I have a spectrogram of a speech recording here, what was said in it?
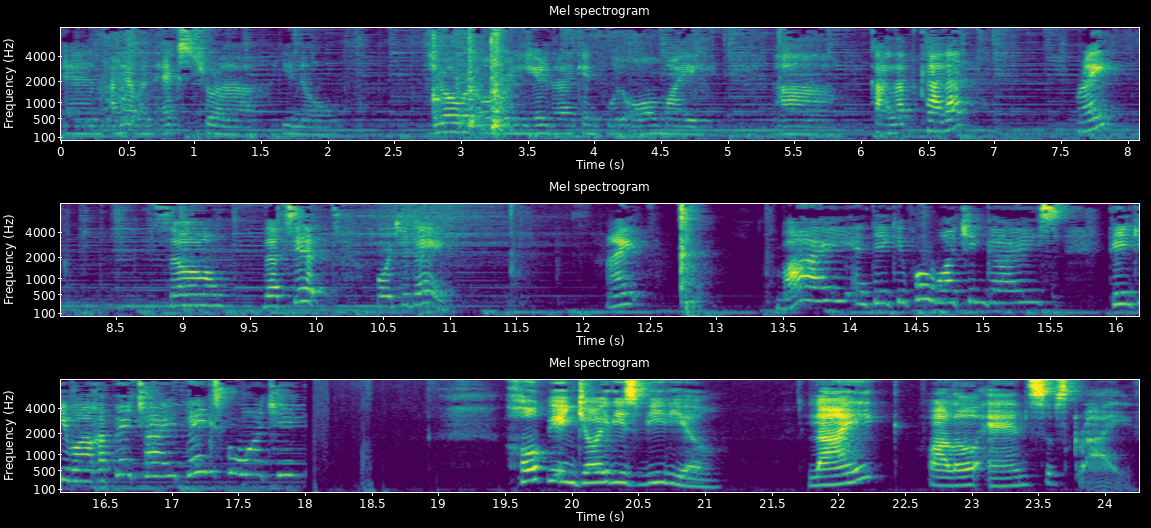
And I have an extra, you know, drawer over here that I can put all my uh, kalat kalat, right? So that's it for today, right? Bye and thank you for watching guys. Thank you mga kapechay. Thanks for watching. Hope you enjoyed this video. Like, follow, and subscribe.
